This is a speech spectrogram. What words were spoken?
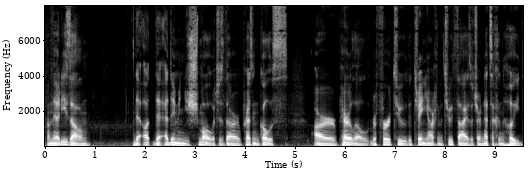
from the Arizal, the, uh, the Edom and Yishmo, which is our present Golus, are parallel, refer to the Trein Yarch and the True Thighs, which are Netzach and Hoid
